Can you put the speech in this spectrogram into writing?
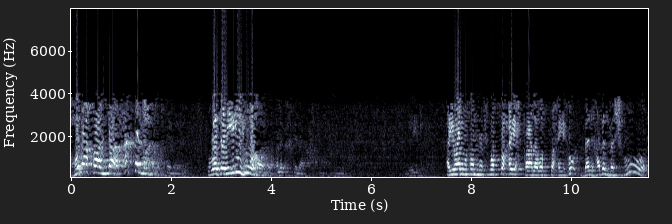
هنا قال لا حتى المعنى مختلف. ودليلي هو هذا على الاختلاف. أيها المصنف والصحيح قال والصحيح بل هذا المشهور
